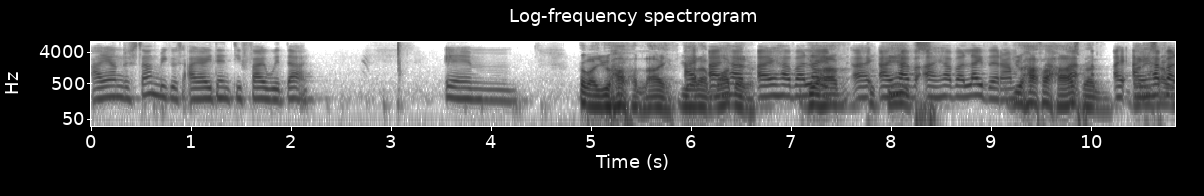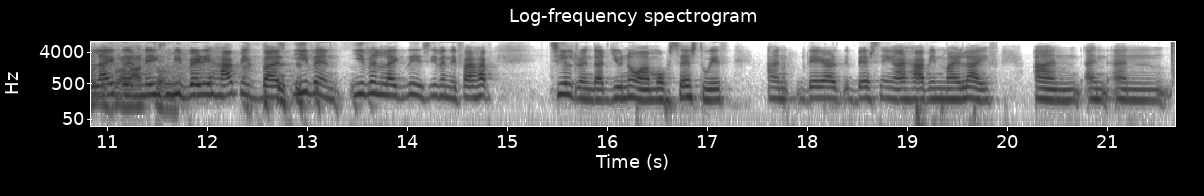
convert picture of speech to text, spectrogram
I understand because I identify with that. Um, No, but you have a life. You I, are a I mother. have I have a You life. have I, I have. I have a life that I'm. You have a husband I, I, have a a life that makes me very happy. But even even like this, even if I have children that you know I'm obsessed with, and they are the best thing I have in my life, and and and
